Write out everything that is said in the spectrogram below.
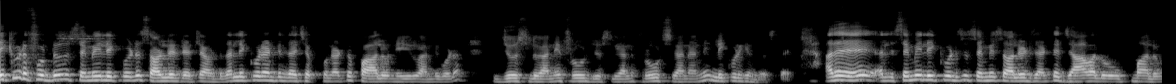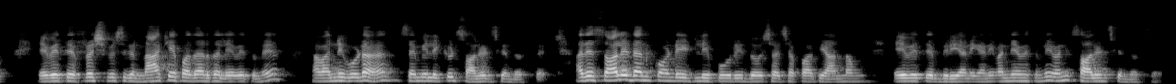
liquid food semi liquid solid ఎట్లా ఉంటుంది? లిక్విడ్ అంటే ఇందా చెప్పుకున్నట్టు పాలు నీరు అన్ని కూడా జ్యూస్లు కానీ ఫ్రూట్ జ్యూస్లు కానీ ఫ్రూట్స్ కానీ అన్ని లిక్విడ్ కింద వస్తాయి. అదే సెమీ లిక్విడ్స్ సెమీ సాలిడ్స్ అంటే జావలు ఉప్మాలు ఏవైతే ఫ్రెష్ ఫ్రెష్గా నాకే పదార్థాలు ఏవైతే ఉన్నాయో అవన్నీ కూడా సెమీ లిక్విడ్ సాలిడ్స్ కింద వస్తాయి. అదే సాలిడ్ అనుకోండి ఇడ్లీ పూరి దోశ చపాతి అన్నం ఏవైతే బిర్యానీ కానీ ఇవన్నీ ఏవైతే ఉన్నాయో ఇవన్నీ సాలిడ్స్ కింద వస్తాయి.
